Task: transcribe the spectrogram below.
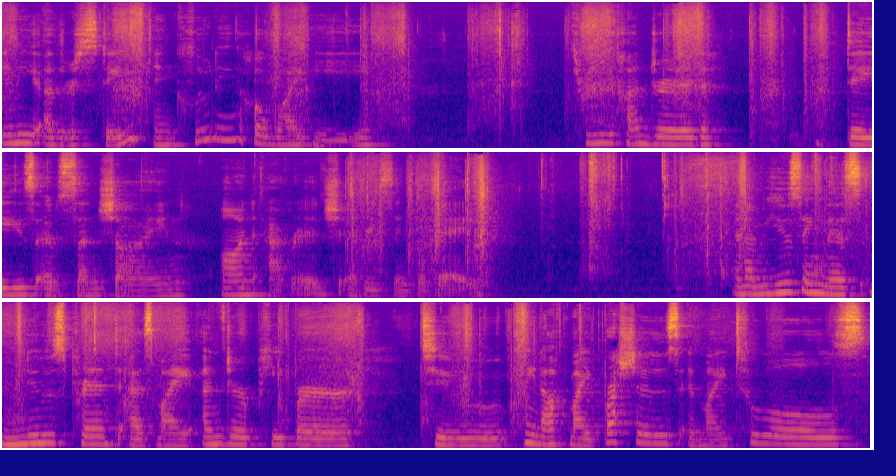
any other state, including Hawaii. 300 days of sunshine on average every single day. And I'm using this newsprint as my under paper to clean off my brushes and my tools.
